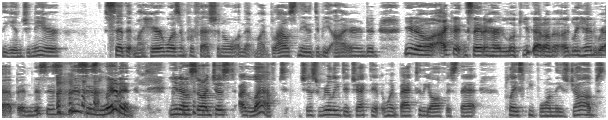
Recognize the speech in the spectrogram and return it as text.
the engineer said that my hair wasn't professional and that my blouse needed to be ironed and you know i couldn't say to her look you got on an ugly head wrap and this is this is linen you know so i just i left just really dejected i went back to the office that placed people on these jobs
